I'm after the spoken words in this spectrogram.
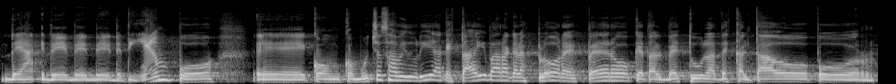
de, tiempo, eh, con, con, mucha sabiduría que está ahí para que la explores, pero que tal vez tú la has descartado por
